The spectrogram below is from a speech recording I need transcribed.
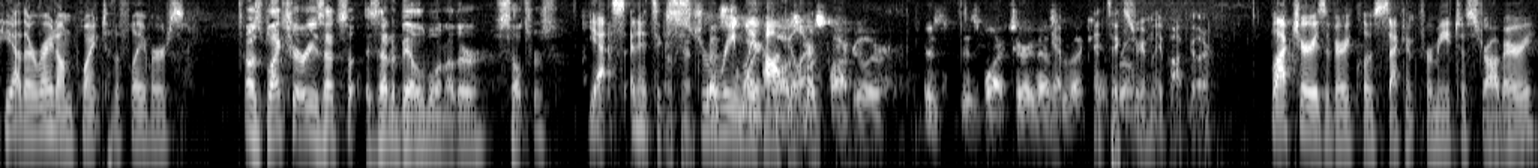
Yeah, they're right on point to the flavors. Oh, is black cherry is that is that available in other seltzers? Yes, and it's That's the extremely White popular. Most popular is, is black cherry, and that's Yep, where that came it's from. extremely popular. Black cherry is a very close second for me to strawberry.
